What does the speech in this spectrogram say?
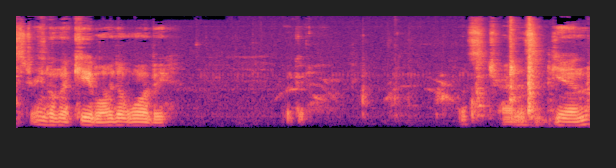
strain on that cable. I don't want to be. Okay. Let's try this again.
